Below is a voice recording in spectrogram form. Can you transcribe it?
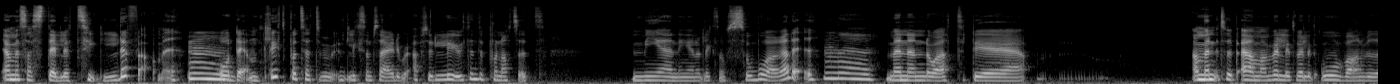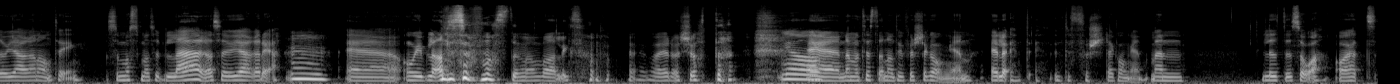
Ja men så här ställer till det för mig mm, ordentligt på ett sätt som liksom så här, det var absolut inte på något sätt meningen att liksom såra dig. nej, Men ändå att det... Ja men typ är man väldigt, väldigt ovan vid att göra någonting så måste man typ lära sig att göra det. mm, Eh, och ibland så måste man vara liksom, vad är det, 28? ja, Eh, när man testar någonting första gången. Eller inte, inte första gången, men lite så. Och att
